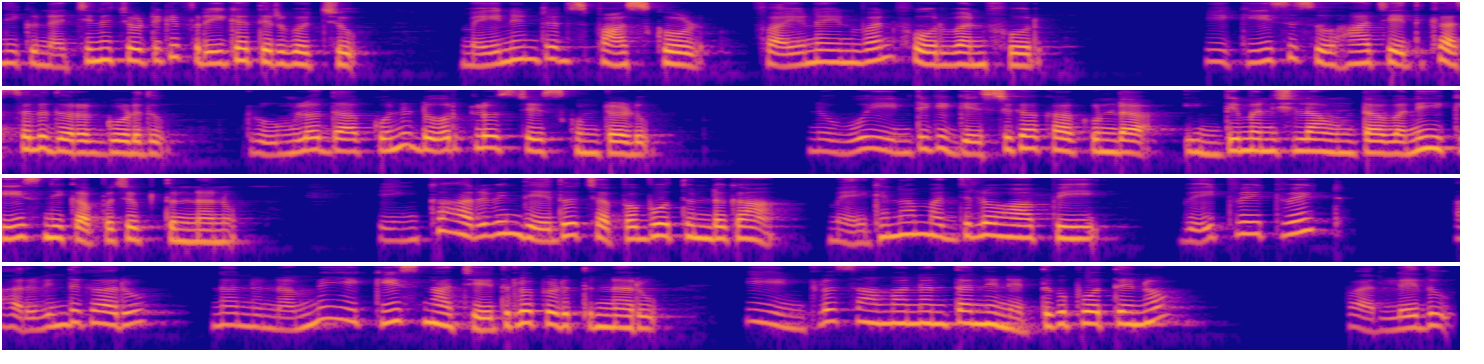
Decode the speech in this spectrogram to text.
నీకు నచ్చిన చోటికి ఫ్రీగా తిరగొచ్చు. Main entrance passcode five nine one four one four. ఈ కీస్ సుహా చేతికి అస్సలు దొరకకూడదు. రూమ్లో దాక్కుని డోర్ క్లోజ్ చేసుకుంటాడు. నువ్వు ఇంటికి గెస్ట్గా కాకుండా ఇంటి మనిషిలా ఉంటావని ఈ కీస్ నీకు అప్పచెప్తున్నాను. ఇంకా అరవింద్ ఏదో చెప్పబోతుండగా మేఘన మధ్యలో ఆపి వెయిట్ వెయిట్ వెయిట్. అరవింద్ గారు నన్ను నమ్మి ఈ కీస్ నా చేతిలో పెడుతున్నారు. ఈ ఇంట్లో సామానంతా నేను ఎత్తుకుపోతేనో? పర్లేదు.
